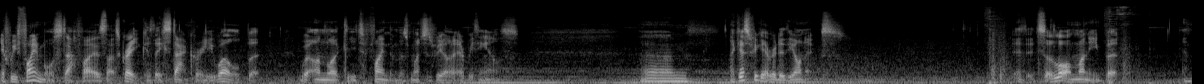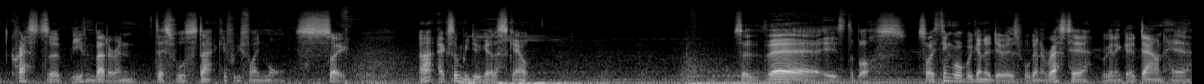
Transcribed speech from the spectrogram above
if we find more Sapphires, that's great, because they stack really well, but we're unlikely to find them as much as we are everything else. Um, I guess we get rid of the Onyx. It's a lot of money, but crests are even better, and this will stack if we find more. So, ah, excellent, we do get a scout. So there is the boss. So I think what we're going to do is we're going to rest here, we're going to go down here,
